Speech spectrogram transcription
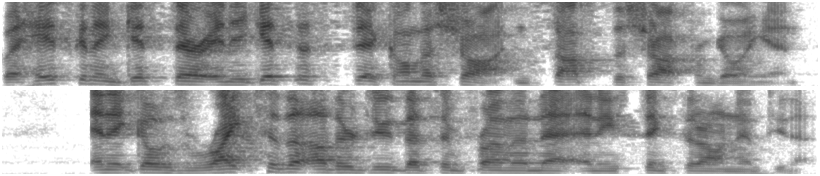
But Heiskanen gets there and he gets his stick on the shot and stops the shot from going in. And it goes right to the other dude that's in front of the net and he sinks it on an empty net.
